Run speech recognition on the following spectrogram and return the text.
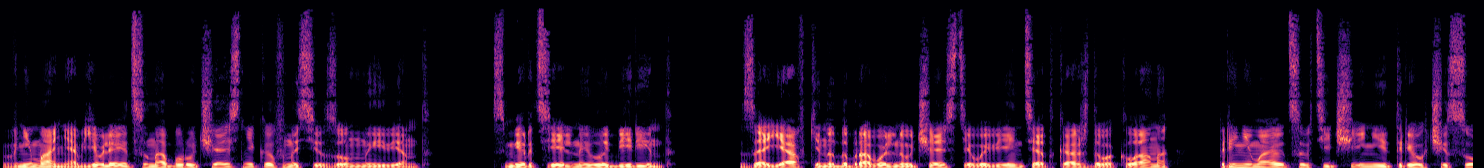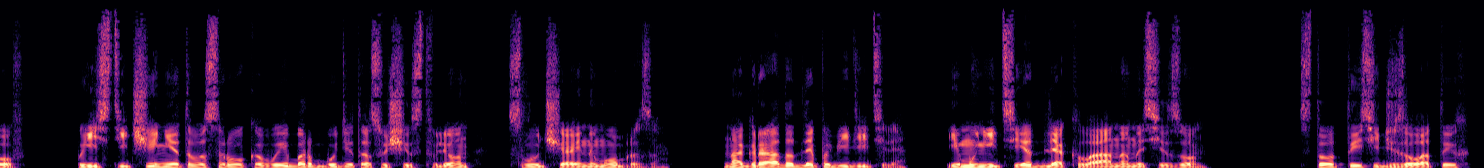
Внимание, объявляется набор участников на сезонный ивент. Смертельный лабиринт. Заявки на добровольное участие в ивенте от каждого клана принимаются в течение трех часов. По истечении этого срока выбор будет осуществлен случайным образом. Награда для победителя. Иммунитет для клана на сезон. 100 тысяч золотых.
